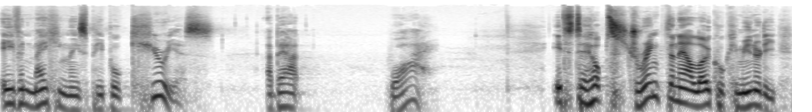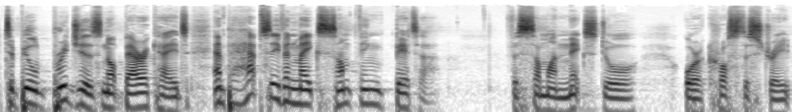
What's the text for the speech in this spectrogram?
even making these people curious about why. It's to help strengthen our local community, to build bridges, not barricades, and perhaps even make something better for someone next door or across the street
